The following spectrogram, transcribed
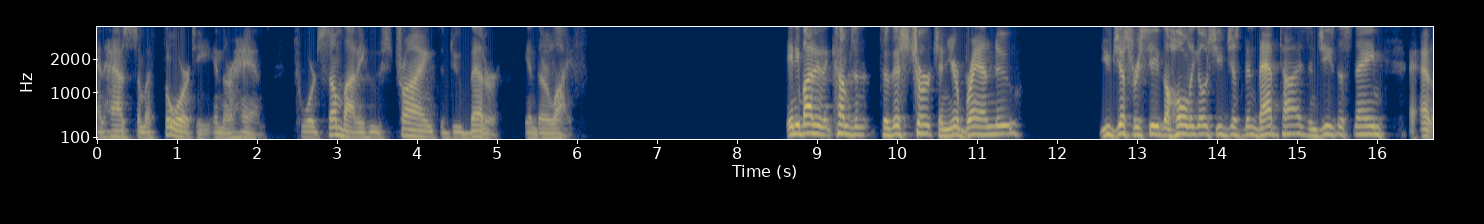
and has some authority in their hand towards somebody who's trying to do better in their life. Anybody that comes to this church and you're brand new, you just received the Holy Ghost, you've just been baptized in Jesus' name, and,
